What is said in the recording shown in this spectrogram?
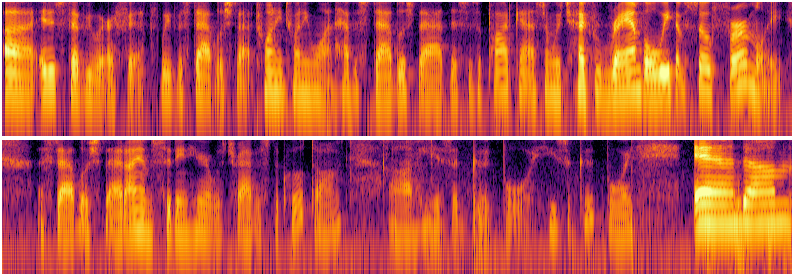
Uh, it is February 5th. We've established that. 2021 have established that. This is a podcast in which I ramble. We have so firmly established that. I am sitting here with Travis the Quilt Dog. Um, he is a good boy. He's a good boy. And um,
